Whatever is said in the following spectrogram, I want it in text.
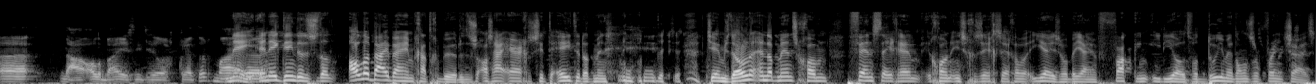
Uh, nou, allebei is niet heel erg prettig. Maar, nee, en ik denk dus dat allebei bij hem gaat gebeuren. Dus als hij ergens zit te eten, dat mensen... James Dolan. En dat mensen gewoon fans tegen hem gewoon in zijn gezicht zeggen... Jezus, wat ben jij een fucking idioot. Wat doe je met onze franchise?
